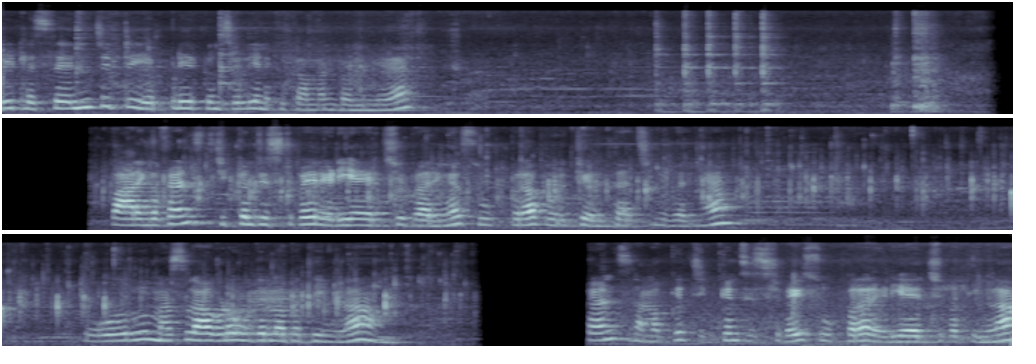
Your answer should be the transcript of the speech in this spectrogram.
வீட்டில் செஞ்சுட்டு எப்படி இருக்குன்னு சொல்லி எனக்கு கமெண்ட் பண்ணுங்கள் பாருங்கள் ஃப்ரெண்ட்ஸ் சிக்கன் சிஸ்ட் போய் ரெடி ஆயிடுச்சு பாருங்கள் சூப்பராக பொறிச்சு எடுத்தாச்சுங்க பாருங்கள் ஒரு மசாலா கூட உதிரல பார்த்தீங்களா ஃப்ரெண்ட்ஸ் நமக்கு சிக்கன் சிக்ஸ்டி ஃபைவ் சூப்பராக ரெடி ஆயிடுச்சு பார்த்தீங்களா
